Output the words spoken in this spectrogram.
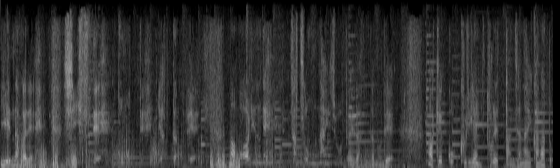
家の中で寝室でこもってやったので、まあ、周りのね雑音もない状態だったので、まあ、結構クリアに撮れたんじゃないかなと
